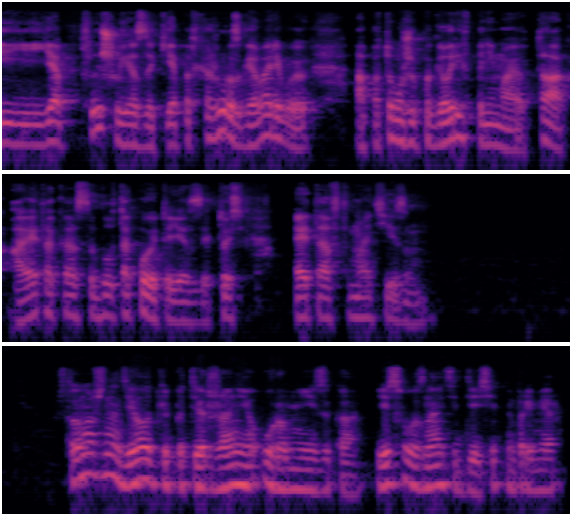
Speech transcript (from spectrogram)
И я слышу язык, я подхожу, разговариваю, а потом уже поговорив, понимаю, так, а это, оказывается, был такой-то язык. То есть это автоматизм. Что нужно делать для поддержания уровня языка? Если вы знаете 10, например.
